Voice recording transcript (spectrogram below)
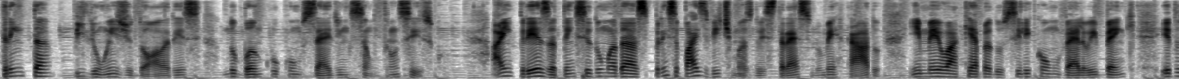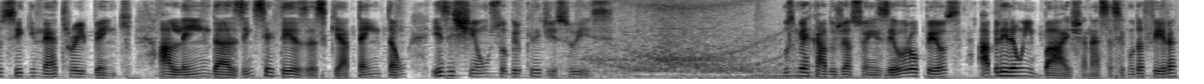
30 bilhões de dólares no banco com sede em São Francisco. A empresa tem sido uma das principais vítimas do estresse no mercado em meio à quebra do Silicon Valley Bank e do Signature Bank, além das incertezas que até então existiam sobre o Credit Suisse. Os mercados de ações europeus abrirão em baixa nesta segunda-feira,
